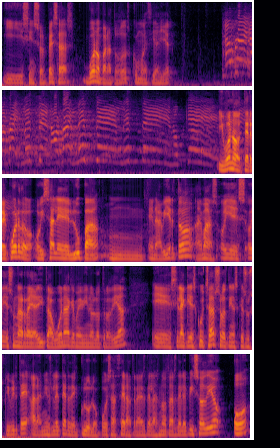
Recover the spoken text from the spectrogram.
y sin sorpresas. Bueno para todos, como decía ayer. Y bueno, te recuerdo, hoy sale Lupa en abierto. Además, hoy es, hoy es una rayadita buena que me vino el otro día. Eh, si la quieres escuchar, solo tienes que suscribirte a la newsletter del club. Lo puedes hacer a través de las notas del episodio o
